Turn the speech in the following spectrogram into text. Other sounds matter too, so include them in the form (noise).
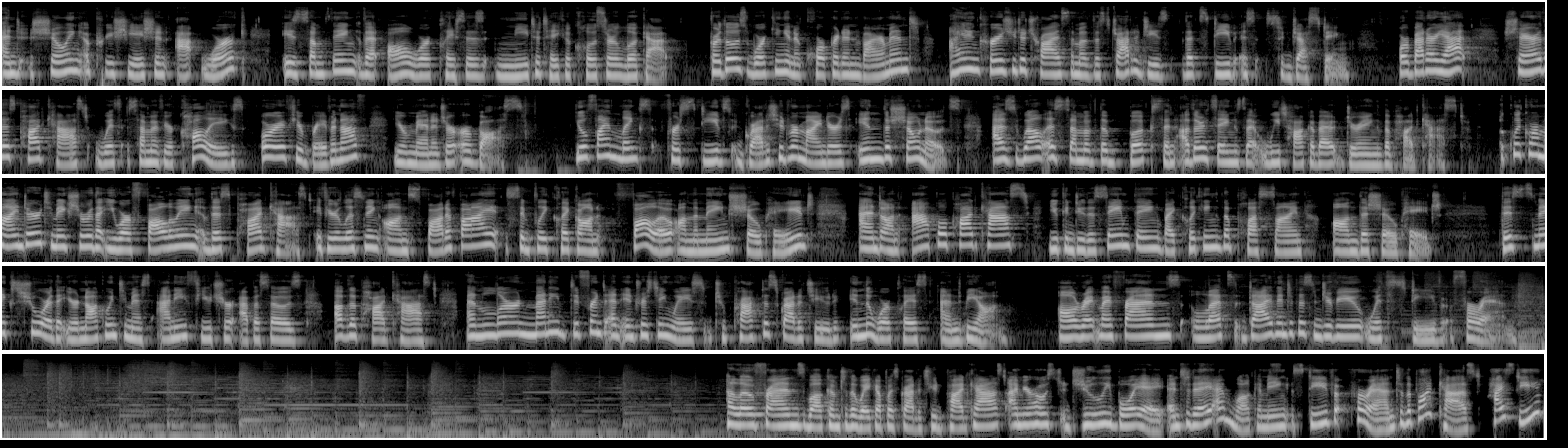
And showing appreciation at work is something that all workplaces need to take a closer look at. For those working in a corporate environment, I encourage you to try some of the strategies that Steve is suggesting. Or better yet, share this podcast with some of your colleagues, or if you're brave enough, your manager or boss. You'll find links for Steve's gratitude reminders in the show notes, as well as some of the books and other things that we talk about during the podcast. A quick reminder to make sure that you are following this podcast. If you're listening on Spotify, simply click on follow on the main show page and on Apple Podcasts, you can do the same thing by clicking the plus sign on the show page. This makes sure that you're not going to miss any future episodes of the podcast and learn many different and interesting ways to practice gratitude in the workplace and beyond. All right, my friends, let's dive into this interview with Steve Foran. Hello, friends. Welcome to the Wake Up with Gratitude podcast. I'm your host, Julie Boyer, and today I'm welcoming Steve Foran to the podcast. Hi, Steve.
